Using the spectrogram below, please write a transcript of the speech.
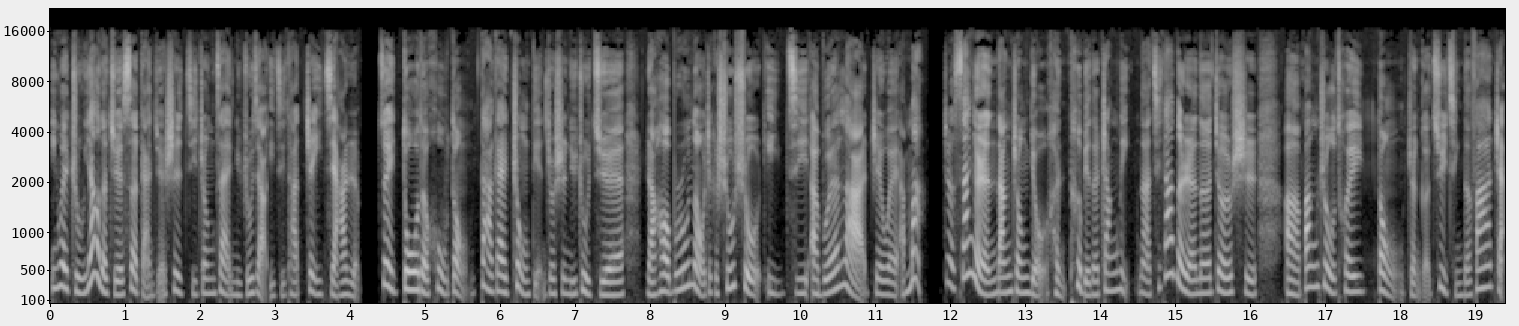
因为主要的角色感觉是集中在女主角以及她这一家人，最多的互动大概重点就是女主角，然后 Bruno 这个叔叔以及 Abuela 这位阿嬷。这三个人当中有很特别的张力，那其他的人呢，就是啊、帮助推动整个剧情的发展，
